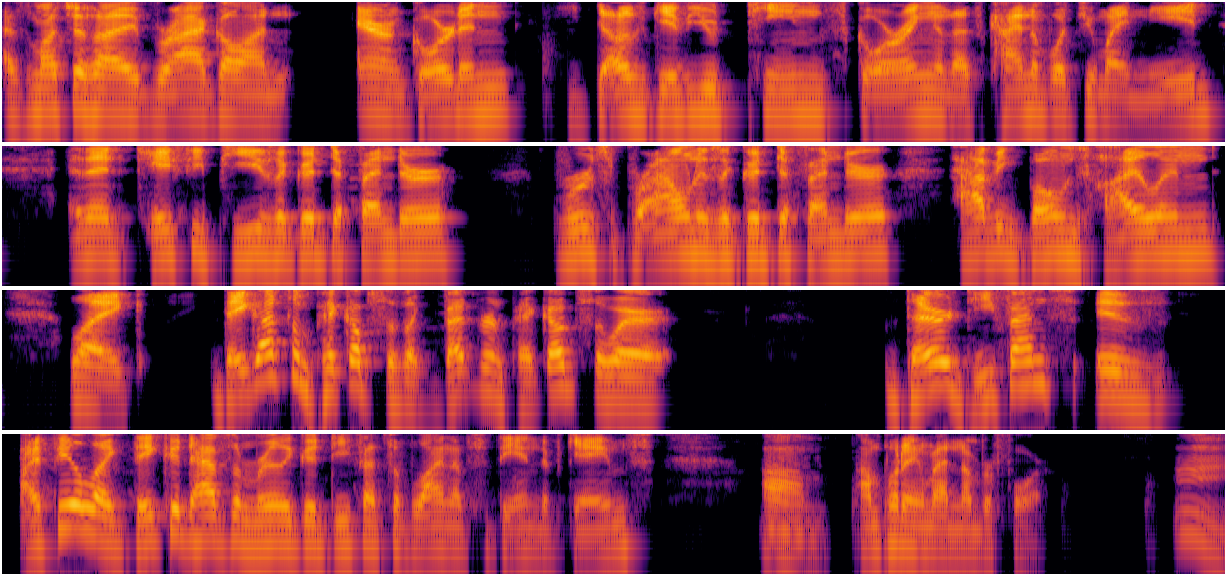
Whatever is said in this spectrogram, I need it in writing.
As much as I brag on Aaron Gordon, he does give you team scoring, and that's kind of what you might need. And then KCP is a good defender. Bruce Brown is a good defender. Having Bones Hyland, like they got some pickups of like veteran pickups where their defense is. I feel like they could have some really good defensive lineups at the end of games. Um, I'm putting them at number four. Hmm.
